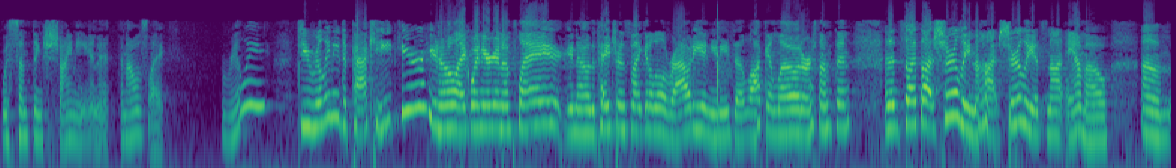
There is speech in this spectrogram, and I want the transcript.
with something shiny in it. And I was like, really? Do you really need to pack heat here? You know, like when you're going to play, you know, the patrons might get a little rowdy and you need to lock and load or something. And then, so I thought, surely not. Surely it's not ammo. Um,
